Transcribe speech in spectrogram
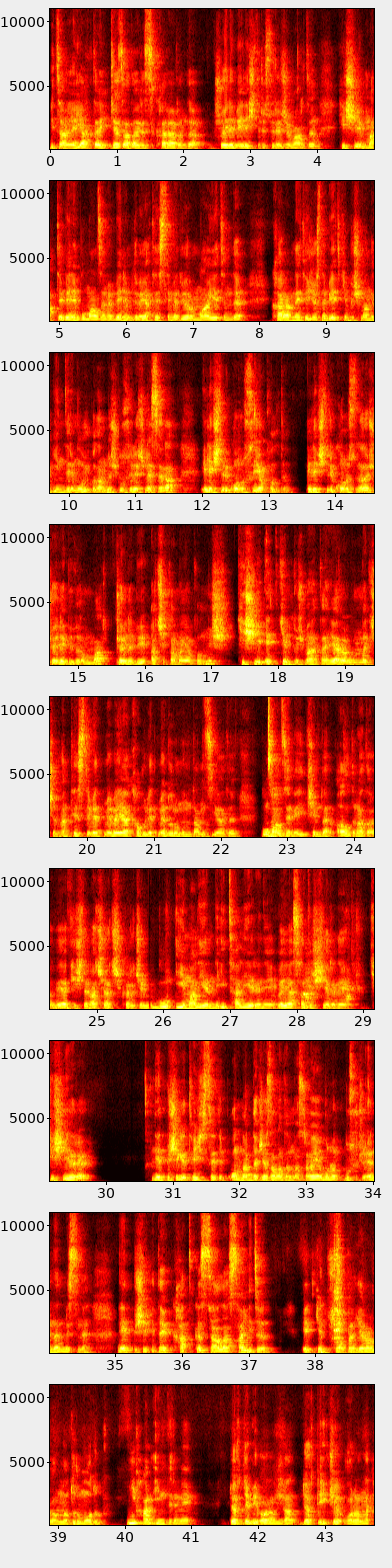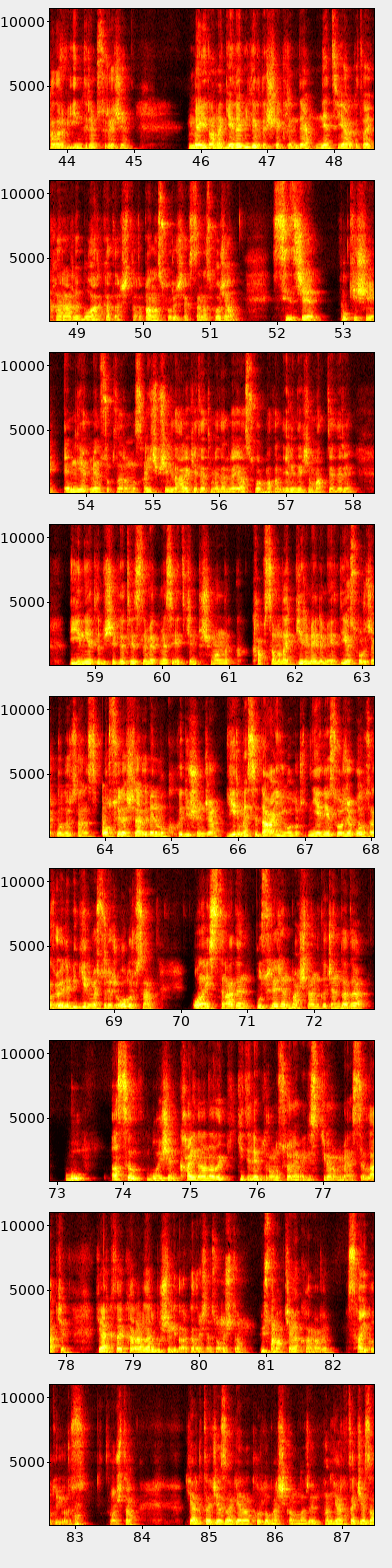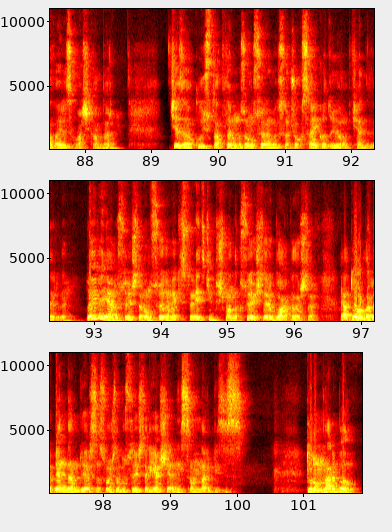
Bir tane Yargıtay Ceza Dairesi kararında şöyle bir eleştiri süreci vardı. Kişi madde benim, bu malzeme benimdi veya teslim ediyorum mahiyetinde karar neticesinde bir etkin pişmanlık indirimi uygulanmış. Bu süreç mesela eleştiri konusu yapıldı. Eleştiri konusunda da şöyle bir durum var. Şöyle bir açıklama yapılmış. Kişi etkin pişmanlıktan yararlanmak için hani teslim etme veya kabul etme durumundan ziyade bu malzemeyi kimden aldığına dair veya kişileri açığa çıkarıcı bu imal yerini, ithal yerini veya satış yerini kişilere net bir şekilde teşhis edip onlar da cezalandırılmasına veya bunun bu suçun önlenmesine net bir şekilde katkı sağlasaydı etkin pişmanlıktan yararlanma durumu olup ihal indirimi dörtte bir oranından dörtte iki oranına kadar bir indirim süreci meydana gelebilirdi şeklinde net Yargıtay kararı bu arkadaşlar. Bana soracaksanız hocam sizce bu kişi emniyet mensuplarımız hiçbir şekilde hareket etmeden veya sormadan elindeki maddeleri iyi niyetli bir şekilde teslim etmesi etkin pişmanlık kapsamına girmeli mi diye soracak olursanız o süreçlerde benim hukuki düşüncem girmesi daha iyi olur. Niye diye soracak olursanız öyle bir girme süreci olursa ona istinaden bu sürecin başlangıcında da bu asıl bu işin kaynağına da gidilebilir. Onu söylemek istiyorum ben size. Lakin Yargıtay kararları bu şekilde arkadaşlar. Sonuçta üst mahkeme kararı saygı duyuyoruz. Sonuçta Yargıtay Ceza Genel Kurulu başkanları, hani Yargıtay Ceza Dairesi başkanları, ceza hukuku üstadlarımız onu söylemek istiyorum. Çok saygı duyuyorum kendilerine. Böyle yani süreçler onu söylemek istiyorum. Etkin pişmanlık süreçleri bu arkadaşlar. Ya doğruları benden duyarsınız. Sonuçta bu süreçleri yaşayan insanlar biziz. Durumlar bu.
